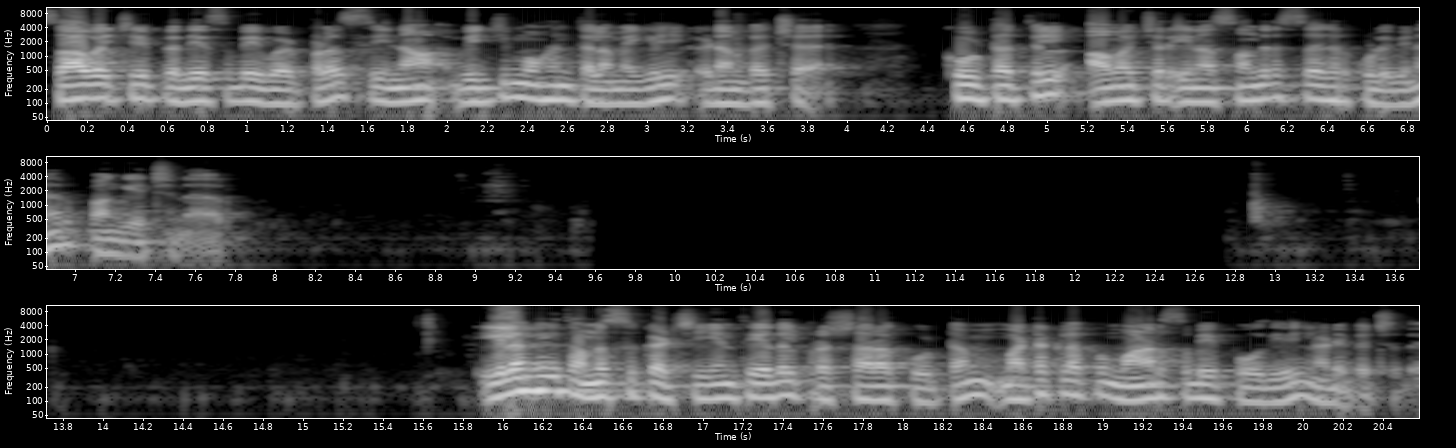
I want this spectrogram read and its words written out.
சாவச்சேரி பிரதேசபை வேட்பாளர் சீனா விஜிமோகன் தலைமையில் இடம்பெற்ற கூட்டத்தில் அமைச்சர் இன சந்திரசேகர் குழுவினர் பங்கேற்றனர். இலங்கை தமிழிசு கட்சியின் தேர்தல் பிரச்சார கூட்டம் மட்டக்களப்பு மாநகரசபை பகுதியில் நடைபெற்றது.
